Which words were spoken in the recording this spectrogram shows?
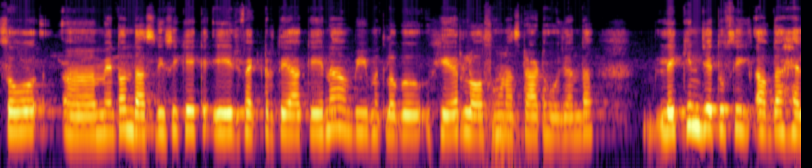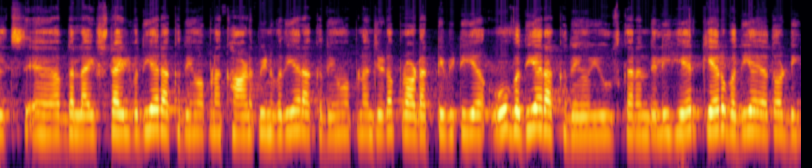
ਸੋ ਮੈਂ ਤੁਹਾਨੂੰ ਦੱਸਦੀ ਸੀ ਕਿ ਇੱਕ ਏਜ ਫੈਕਟਰ ਤੇ ਆ ਕੇ ਨਾ ਵੀ ਮਤਲਬ ਹੇਅਰ ਲਾਸ ਹੋਣਾ ਸਟਾਰਟ ਹੋ ਜਾਂਦਾ। ਲੇਕਿਨ ਜੇ ਤੁਸੀਂ ਆਪਦਾ ਹੈਲਥ ਆਪਦਾ ਲਾਈਫ ਸਟਾਈਲ ਵਧੀਆ ਰੱਖਦੇ ਹੋ, ਆਪਣਾ ਖਾਣ ਪੀਣ ਵਧੀਆ ਰੱਖਦੇ ਹੋ, ਆਪਣਾ ਜਿਹੜਾ ਪ੍ਰੋਡਕਟਿਵਿਟੀ ਆ ਉਹ ਵਧੀਆ ਰੱਖਦੇ ਹੋ ਯੂਜ਼ ਕਰਨ ਦੇ ਲਈ ਹੇਅਰ ਕੇਅਰ ਵਧੀਆ ਆ ਤੁਹਾਡੀ,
